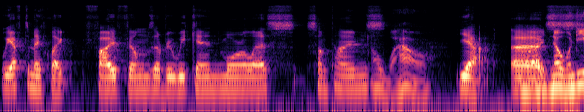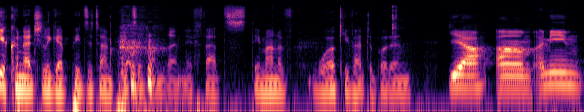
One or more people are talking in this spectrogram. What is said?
we have to make like five films every weekend, more or less. Sometimes. Oh wow! Yeah. Uh, Alright, no wonder you couldn't actually get Pizza Time Pizza done then, if that's the amount of work you've had to put in. Yeah, um, I mean,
